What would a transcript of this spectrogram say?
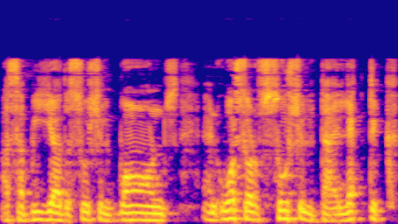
asabiya, the social bonds, and what sort of social dialectic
